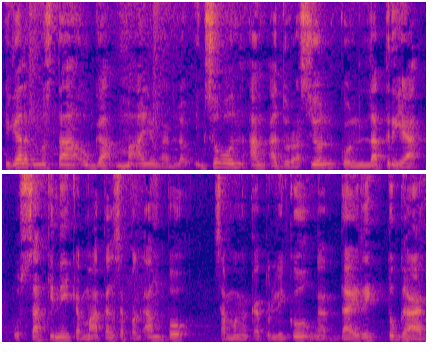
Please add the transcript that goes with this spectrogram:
Higala kumusta ug ga maayong adlaw. Igsuon ang adorasyon kon latria usa kini kamatang sa pagampo sa mga Katoliko nga direct to God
